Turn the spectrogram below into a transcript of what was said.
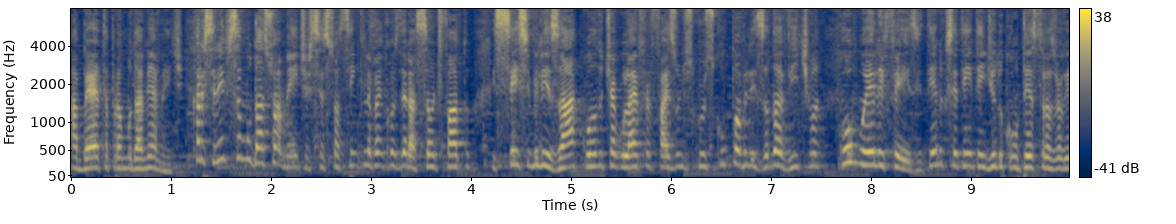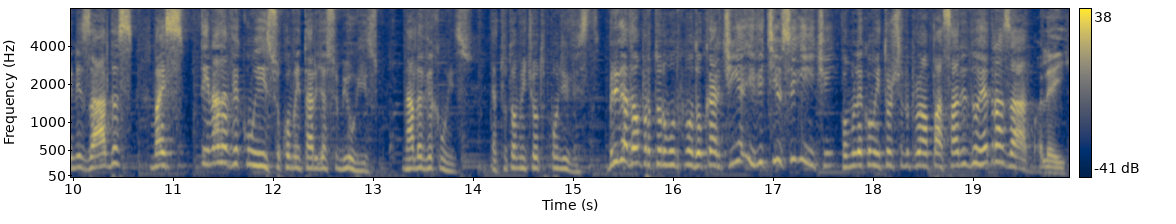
aberta para mudar minha mente. Cara, você nem precisa mudar sua mente, você só tem que levar em consideração, de fato, e sensibilizar quando o Thiago Leifert faz um discurso culpabilizando a vítima, como ele fez. Entendo que você tem entendido o contexto das organizadas, mas tem nada a ver com isso o comentário de assumir o risco. Nada a ver com isso. É totalmente outro ponto de vista. Obrigadão pra todo mundo que mandou cartinha. E Vitinho, é o seguinte, hein? Vamos ler comentários do programa passado e do retrasado. Olha aí,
